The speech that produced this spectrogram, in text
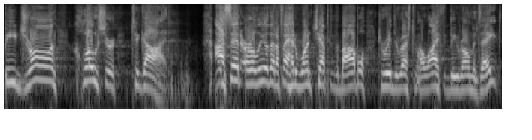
be drawn closer to God. I said earlier that if I had one chapter of the Bible to read the rest of my life, it'd be Romans 8.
